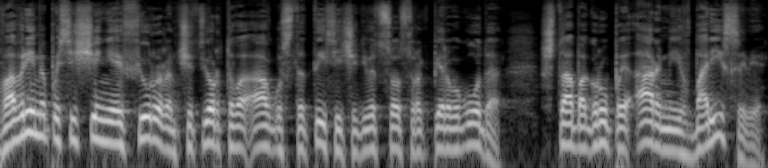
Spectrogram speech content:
Во время посещения фюрером 4 августа 1941 года штаба группы армии в Борисове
